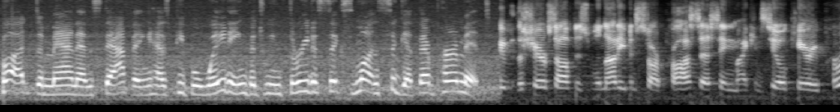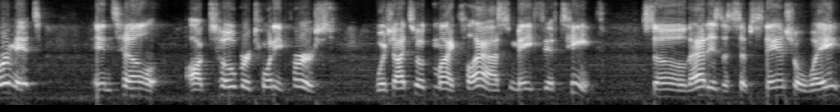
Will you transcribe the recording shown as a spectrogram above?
But demand and staffing has people waiting between three to six months to get their permit. The sheriff's office will not even start processing my concealed carry permit until October 21st, which I took my class May 15th. So that is a substantial wait.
